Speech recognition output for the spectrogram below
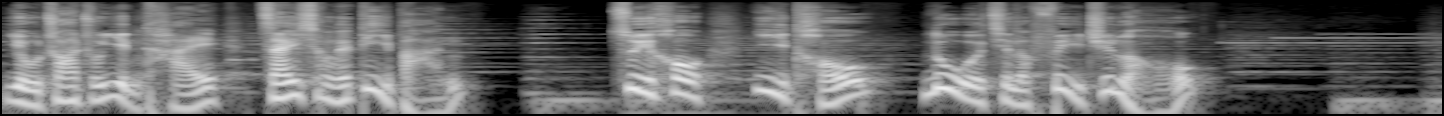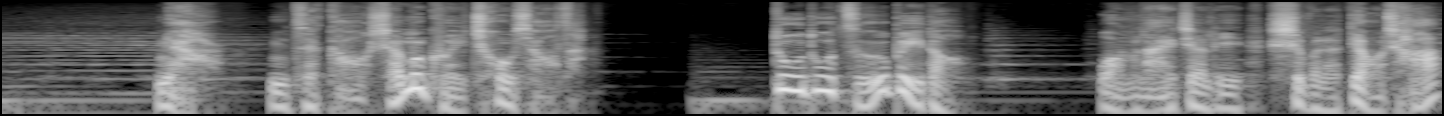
又抓住印台栽向了地板。最后一头落进了废纸篓。喵儿，你在搞什么鬼，臭小子！多多责备道：“我们来这里是为了调查，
